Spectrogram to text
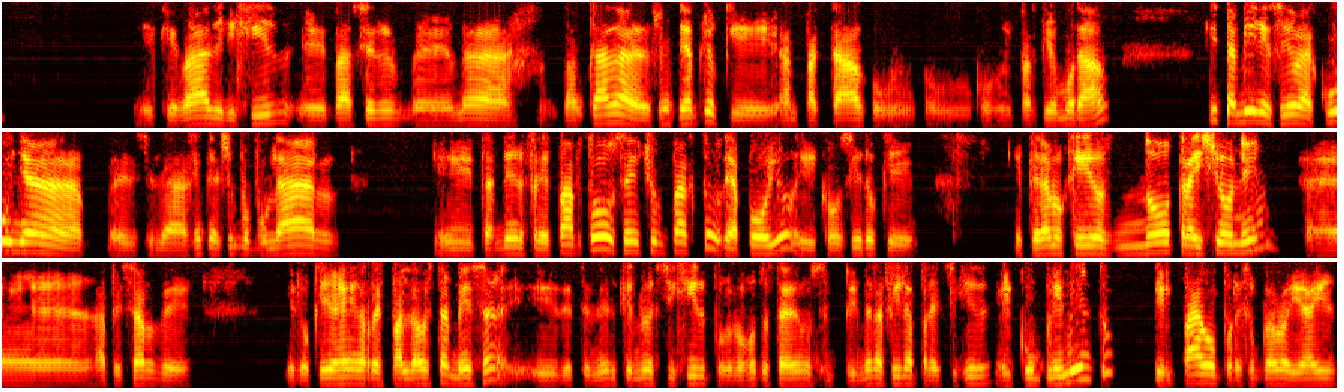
eh, que va a dirigir eh, va a ser eh, una bancada del Frente Amplio que han pactado con, con, el Partido Morado. Y también el señor Acuña, la gente de Acción Popular, también el FREPAP, todos han hecho un pacto de apoyo y considero que esperamos que ellos no traicionen a pesar de lo que ellos hayan respaldado esta mesa y de tener que no exigir, porque nosotros estaremos en primera fila para exigir el cumplimiento y el pago, por ejemplo, ahora ya hay,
